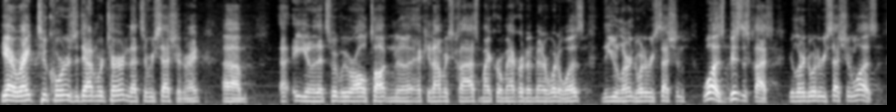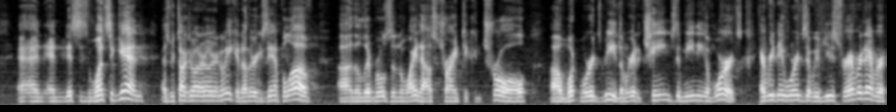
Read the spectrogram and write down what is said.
Yeah, right. Two quarters of downward turn. That's a recession, right? Um, uh, you know, that's what we were all taught in uh, economics class, micro, macro, doesn't matter what it was. You learned what a recession was. Business class, you learned what a recession was. And and this is once again, as we talked about earlier in the week, another example of uh, the liberals in the White House trying to control uh, what words mean. That We're going to change the meaning of words. Everyday words that we've used forever and ever,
